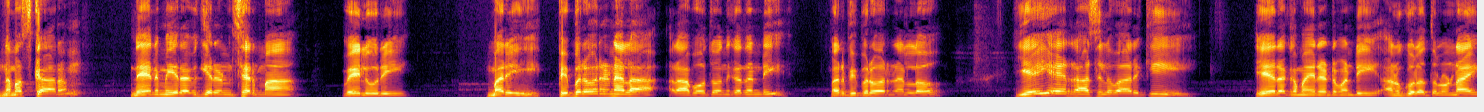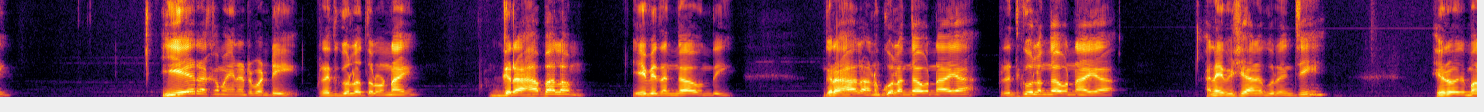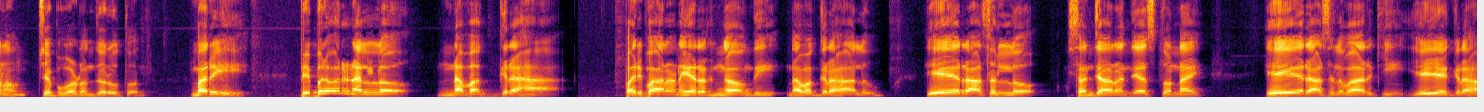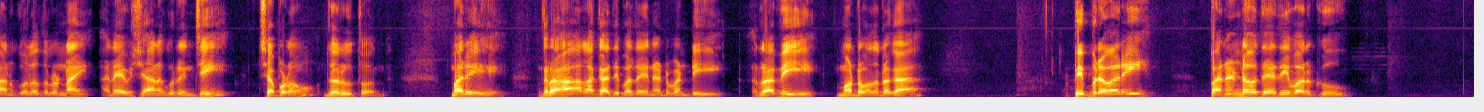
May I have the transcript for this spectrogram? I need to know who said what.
Speaker 1: నమస్కారం. నేను మీ రవికిరణ్ శర్మ వేలూరి. మరి ఫిబ్రవరి నెల రాబోతోంది కదండి. మరి ఫిబ్రవరి నెలలో ఏ ఏ రాశుల వారికి ఏ రకమైనటువంటి అనుకూలతలు ఉన్నాయి? ఏ రకమైనటువంటి ప్రతికూలతలు ఉన్నాయి? గ్రహ బలం ఏ విధంగా ఉంది? గ్రహాలు అనుకూలంగా ఉన్నాయా? ప్రతికూలంగా ఉన్నాయా? అనే విషయాన్ని గురించి ఈరోజు మనం చెప్పుకోవడం జరుగుతోంది. మరి ఫిబ్రవరి నెలలో నవగ్రహ పరిపాలన ఏ రకంగా ఉంది? నవగ్రహాలు ఏ రాశుల్లో సంచారం చేస్తున్నాయి? ఏ ఏ రాశుల వారికి ఏ ఏ గ్రహ అనుకూలతలు ఉన్నాయి? అనే విషయాన్ని గురించి చెప్పడం జరుగుతోంది. మరి గ్రహాలకు అధిపతైనటువంటి రవి మొట్టమొదటగా ఫిబ్రవరి పన్నెండవ తేదీ వరకు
